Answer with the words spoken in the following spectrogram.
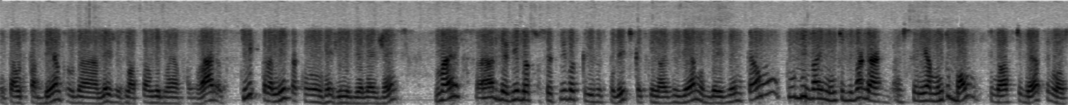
então está dentro da legislação de doenças raras, que tramita com regime de emergência mas, ah, devido às sucessivas crises políticas que nós vivemos desde então, tudo vai muito devagar. Seria muito bom se nós tivéssemos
